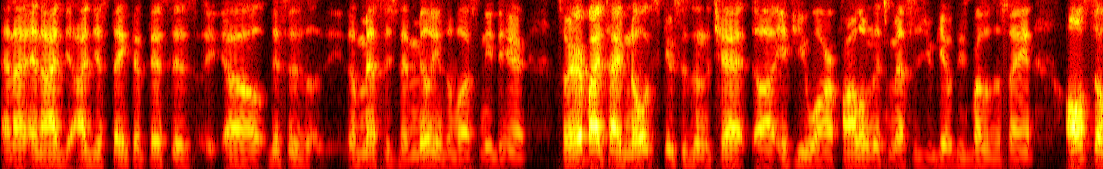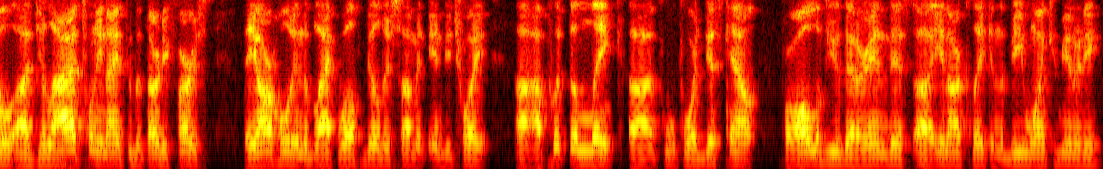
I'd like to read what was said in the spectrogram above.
And I and I I just think that this is uh, this is a message that millions of us need to hear. So everybody type no excuses in the chat uh, if you are following this message. You get what these brothers are saying. Also, uh, July 29th through the 31st, they are holding the Black Wealth Builder Summit in Detroit. Uh, I put the link uh, for, for, a discount for all of you that are in this uh, in our clique in the B1 community.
